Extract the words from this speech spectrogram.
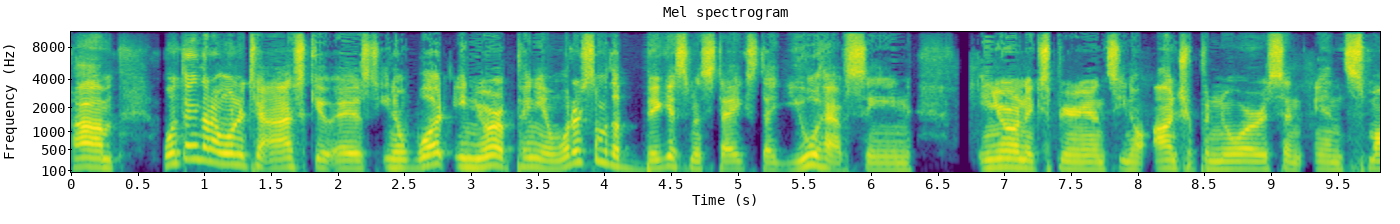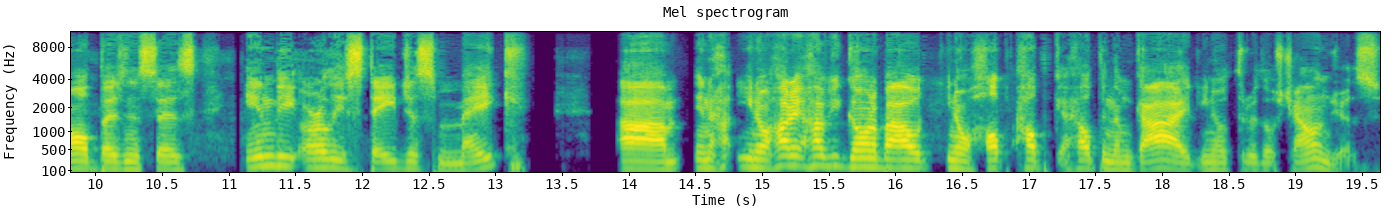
um, one thing that I wanted to ask you is, you know, what, in your opinion, what are some of the biggest mistakes that you have seen in your own experience, you know, entrepreneurs and, and small businesses in the early stages make um, and you know how, do, how have you gone about you know help help helping them guide you know through those challenges?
